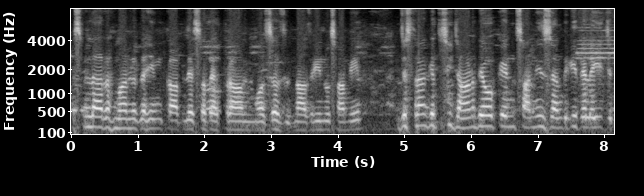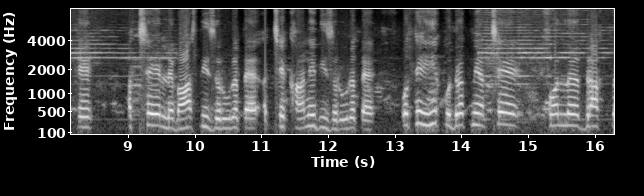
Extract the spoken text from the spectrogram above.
ਬismillah ਰਹਿਮਾਨ ਰਹੀਮ ਕਾਬਲੇ ਸਦ ਇਤਰਾਮ ਮੁਅਜ਼ਜ਼ ਨਾਜ਼ਰੀਨ ਉਸਾਮੀਨ ਜਿਸ ਤਰ੍ਹਾਂ ਕਿ ਤੁਸੀਂ ਜਾਣਦੇ ਹੋ ਕਿ ਇਨਸਾਨੀ ਜ਼ਿੰਦਗੀ ਦੇ ਲਈ ਜਿੱਥੇ ਅੱਛੇ ਲਿਬਾਸ ਦੀ ਜ਼ਰੂਰਤ ਹੈ ਅੱਛੇ ਖਾਣੇ ਦੀ ਜ਼ਰੂਰਤ ਹੈ ਉੱਥੇ ਹੀ ਕੁਦਰਤ ਨੇ ਅੱਛੇ ਫੁੱਲ ਦਰਖਤ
